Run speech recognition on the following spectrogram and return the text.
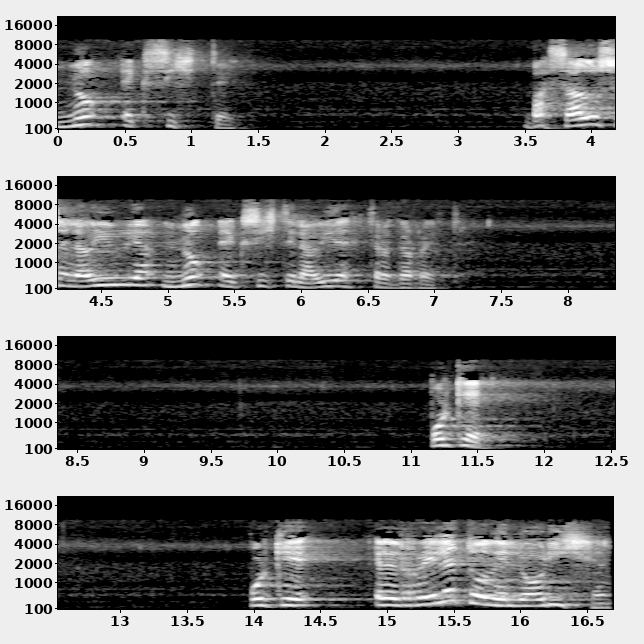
no existe. Basados en la Biblia, no existe la vida extraterrestre. ¿Por qué? Porque el relato del origen,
